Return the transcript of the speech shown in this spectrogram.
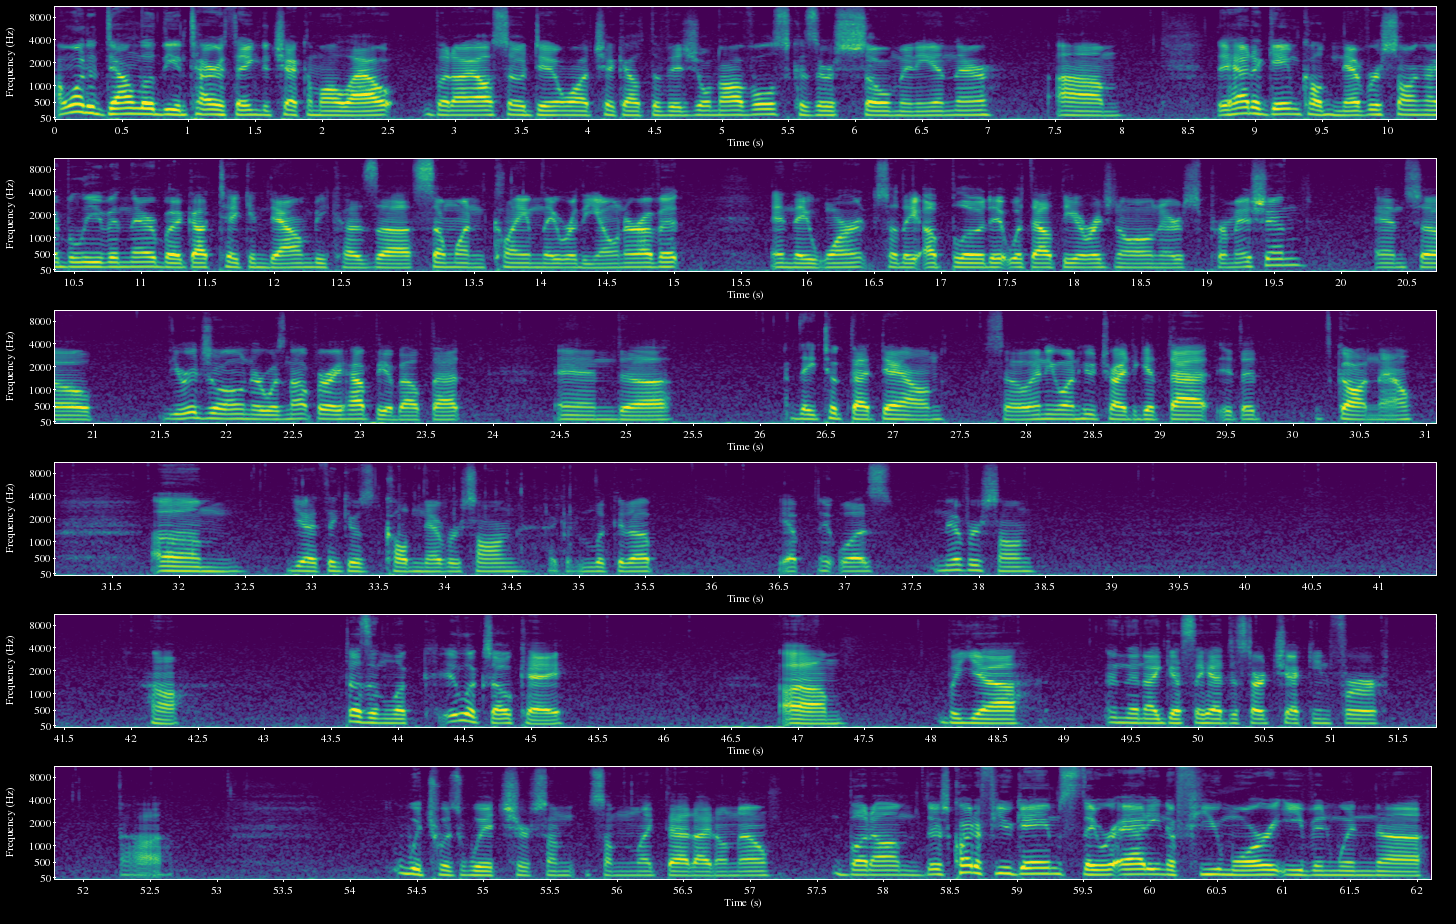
I wanted to download the entire thing to check them all out. But I also didn't want to check out the visual novels because there's so many in there. Um, they had a game called Neversong, I believe, in there, but it got taken down because uh, someone claimed they were the owner of it, and they weren't, so they uploaded it without the original owner's permission, and so the original owner was not very happy about that, and uh, they took that down. So anyone who tried to get that, it, it it's gone now. Um, yeah, I think it was called Neversong. I could look it up. Yep, it was Neversong. Huh. Doesn't look, it looks okay. Um, but yeah, and then I guess they had to start checking for, uh, which was which or some, something like that, I don't know. But, um, there's quite a few games, they were adding a few more even when, uh,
